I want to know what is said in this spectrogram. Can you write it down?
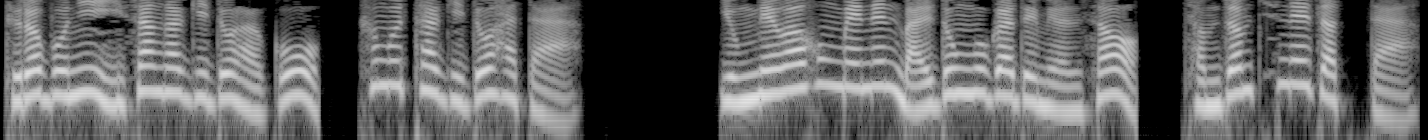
들어보니 이상하기도 하고 흐뭇하기도 하다. 용래와 홍매는 말동무가 되면서 점점 친해졌다.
